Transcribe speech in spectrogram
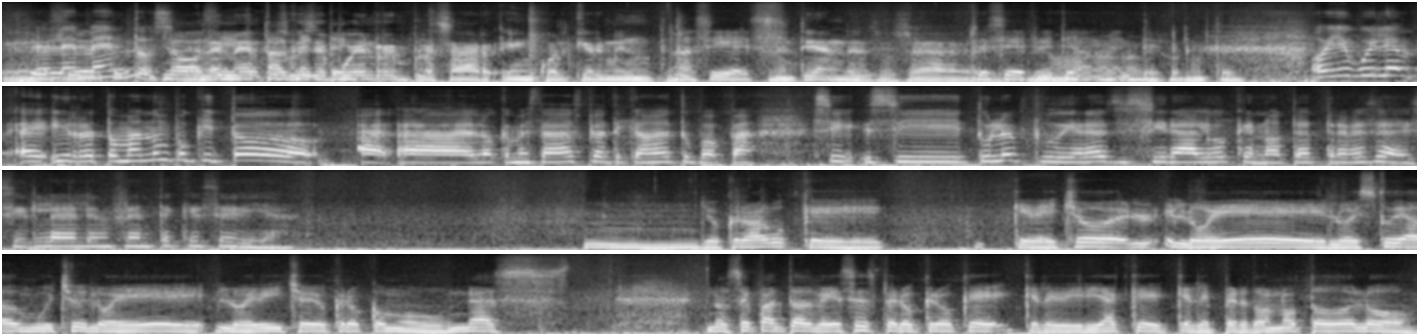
eh, Elementos. No, sí, elementos que se pueden reemplazar en cualquier minuto. Así es. ¿Me entiendes? O sea, Sí, sí, no, no, no, definitivamente. viejo, no te- Oye, William, eh, y retomando un poquito a, a lo que me estabas platicando de tu papá, si, si tú le pudieras decir algo que no te atreves a decirle a él enfrente, ¿qué sería? Mm, yo creo algo que, que de hecho lo he, lo he estudiado mucho y lo he, lo he dicho yo creo como unas no sé cuántas veces, pero creo que, que le diría que, que le perdono todo lo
